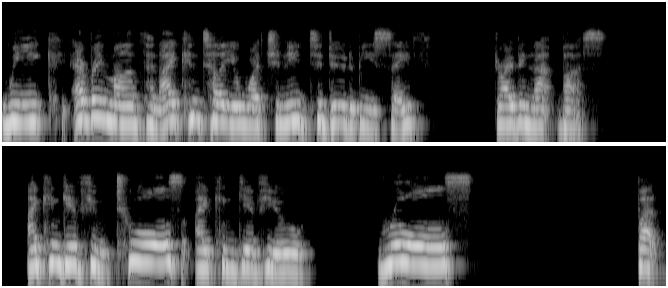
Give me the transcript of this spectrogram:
week, every month, and I can tell you what you need to do to be safe driving that bus. I can give you tools, I can give you rules, but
